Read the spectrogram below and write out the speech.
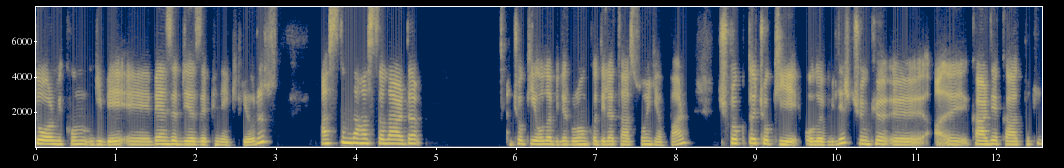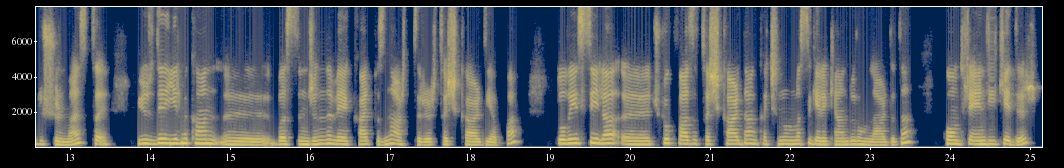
dormikum gibi e, benzodiazepin ekliyoruz. Aslında hastalarda çok iyi olabilir. Bronkodilatasyon yapar. Şok da çok iyi olabilir. Çünkü e, kardiyak output'u düşürmez. %20 kan e, basıncını ve kalp hızını arttırır. Taşikardi yapar. Dolayısıyla e, çok fazla taşikardan kaçınılması gereken durumlarda da kontraendikedir.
